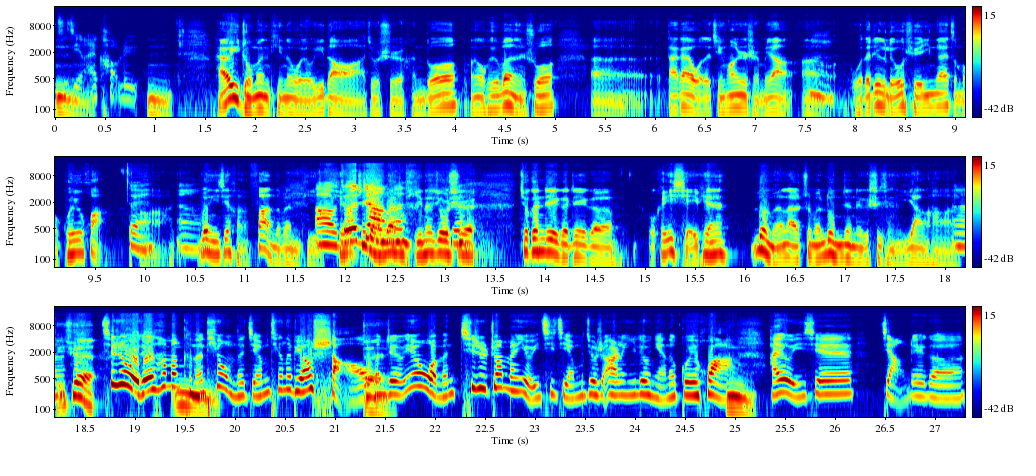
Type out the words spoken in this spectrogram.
自己嗯来考虑。嗯，还有一种问题呢，我留意到啊，就是很多朋友会问说，呃，大概我的情况是什么样啊？嗯我的这个留学应该怎么规划？对啊，嗯问一些很泛的问题。啊我觉得这样的种问题呢，就是是就跟这个这个，我可以写一篇论文来专门论证这个事情一样哈。嗯的确，其实我觉得他们可能嗯听我们的节目听的比较少，我们这个，因为我们其实专门有一期节目就是二零一六年的规划，嗯还有一些讲这个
